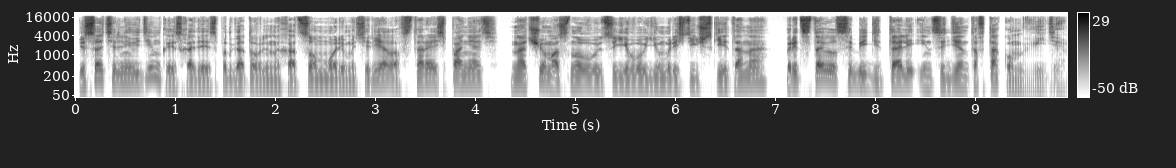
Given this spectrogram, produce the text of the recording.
Писатель-невидимка, исходя из подготовленных отцом море материалов, стараясь понять, на чем основываются его юмористические тона, представил себе детали инцидента в таком виде.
